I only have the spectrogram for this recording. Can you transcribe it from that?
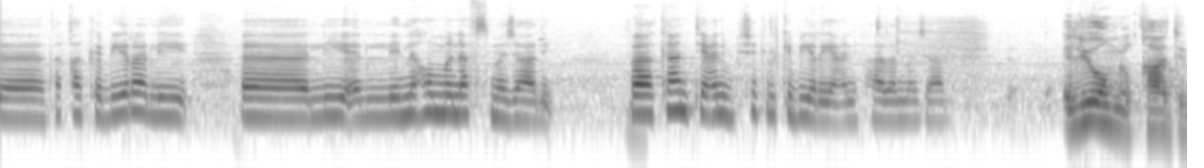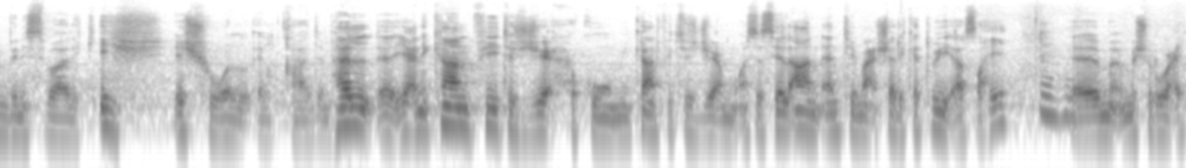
آه، ثقة كبيرة ل آه، ل- لأن هم نفس مجالي فكانت يعني بشكل كبير يعني في هذا المجال اليوم القادم بالنسبة لك إيش إيش هو القادم؟ هل يعني كان في تشجيع حكومي، كان في تشجيع مؤسسي، الآن أنت مع شركة بيئة صحيح؟ مشروعك.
